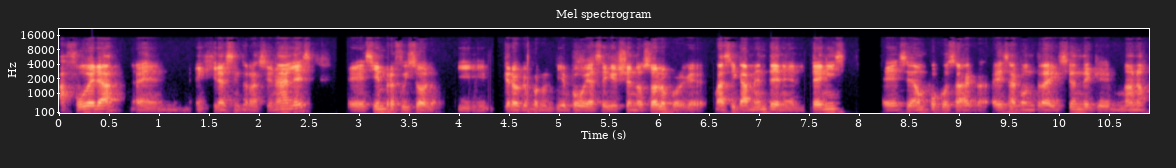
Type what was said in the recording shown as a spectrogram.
afuera, en, giras internacionales, eh, siempre fui solo. Y creo que por un tiempo voy a seguir yendo solo porque básicamente en el tenis eh, se da un poco esa, contradicción de que no nos,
